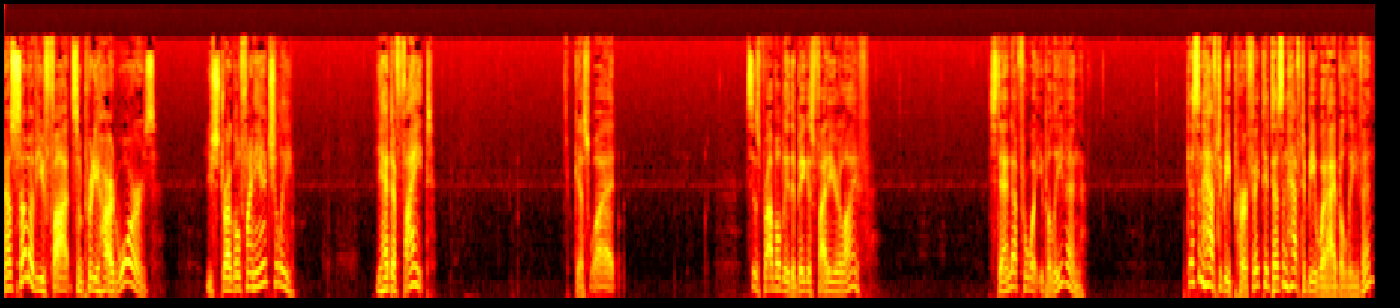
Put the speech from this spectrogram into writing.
Now, some of you fought some pretty hard wars. You struggled financially. You had to fight. Guess what? This is probably the biggest fight of your life. Stand up for what you believe in. It doesn't have to be perfect, it doesn't have to be what I believe in.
